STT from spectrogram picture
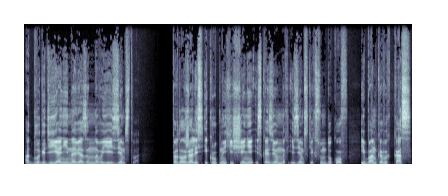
от благодеяний навязанного ей земства. Продолжались и крупные хищения из казенных и земских сундуков и банковых касс,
